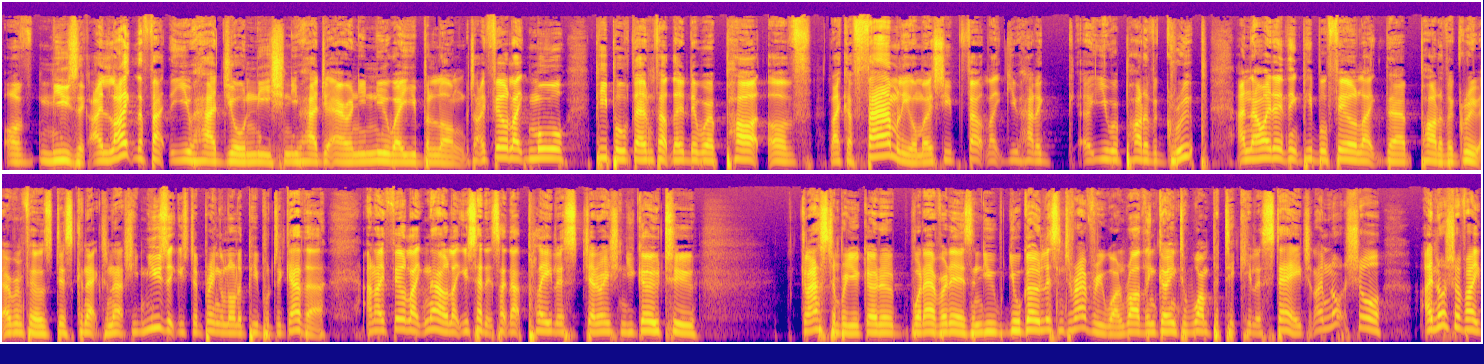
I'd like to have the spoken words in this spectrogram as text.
of music. I like the fact that you had your niche and you had your era and you knew where you belonged. I feel like more people then felt that they were a part of like a family almost. You felt like you had a uh, you were part of a group, and now I don't think people feel like they're part of a group. Everyone feels disconnected. And actually, music used to bring a lot of people together. And I feel like now, like you said, it's like that playlist generation. You go to Glastonbury, you go to whatever it is, and you you'll go listen to everyone rather than going to one particular stage. And I'm not sure. I'm not sure if I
